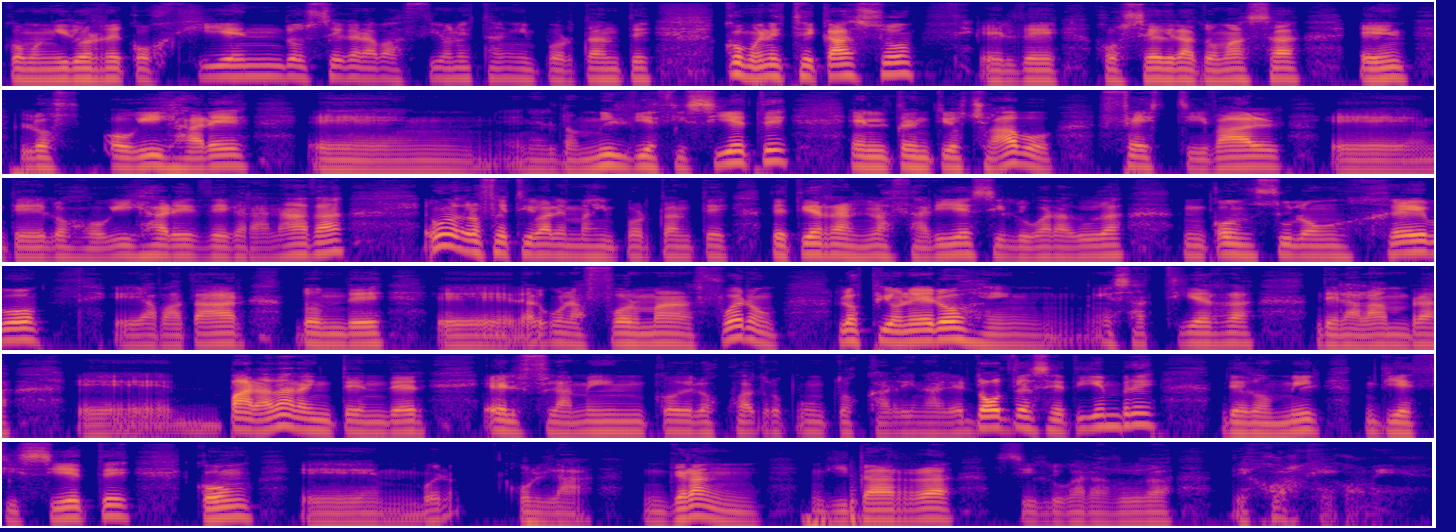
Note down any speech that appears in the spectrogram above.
como han ido recogiéndose grabaciones tan importantes como en este caso el de José de la Tomasa en Los Oguíjares en, el 2017, en el 38 Festival eh, de los Oguíjares de Granada, uno de los festivales más importantes de tierras nazaríes, sin lugar a dudas, con su longevo eh, avatar, donde eh, de alguna forma fueron los pioneros en esas tierras de la Alhambra para dar a entender el flamenco de los cuatro puntos cardinales. 2 de septiembre de 2017 con, eh, bueno, con la gran guitarra, sin lugar a dudas, de Jorge Gómez.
